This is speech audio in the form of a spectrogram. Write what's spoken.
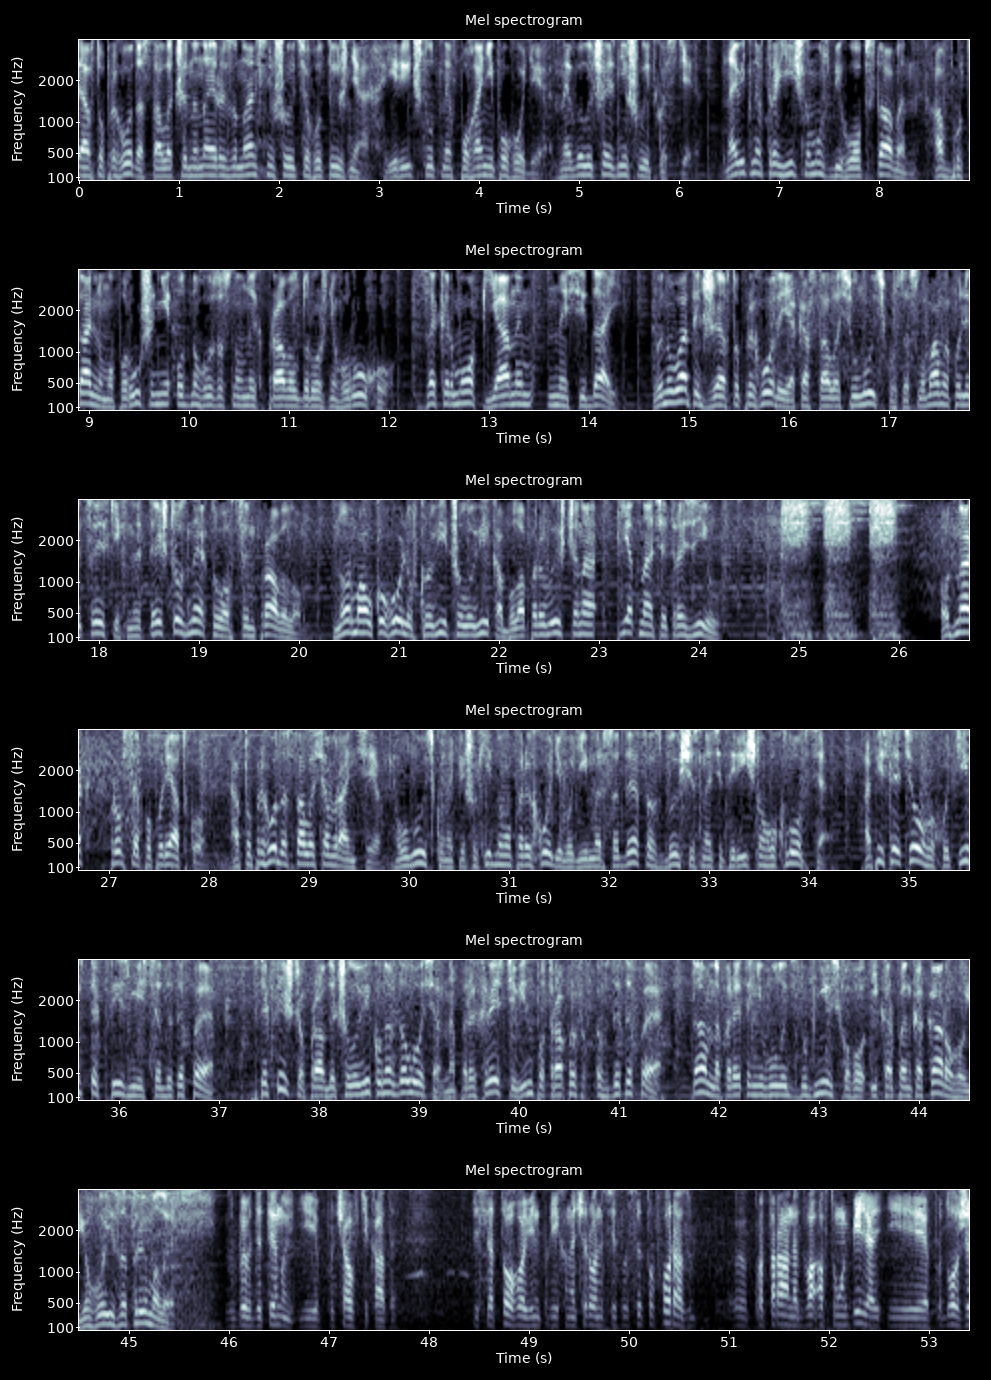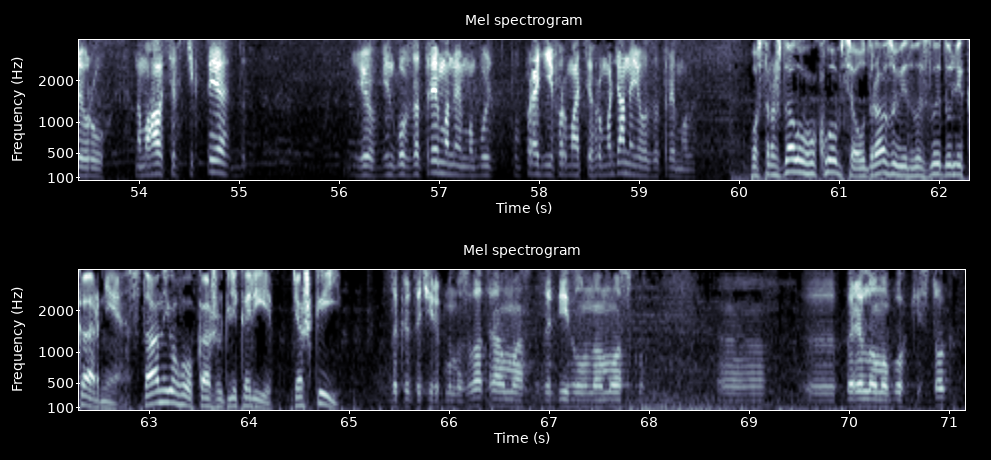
Ця автопригода стала чи не найрезонанснішою цього тижня, і річ тут не в поганій погоді, не в величезній швидкості, навіть не в трагічному збігу обставин, а в брутальному порушенні одного з основних правил дорожнього руху: за кермо п'яним не сідай. Винуватить же автопригоди, яка сталася у Луцьку, за словами поліцейських, не те, що знехтував цим правилом. Норма алкоголю в крові чоловіка була перевищена в 15 разів. Однак про все по порядку. Автопригода сталася вранці. У Луцьку на пішохідному переході водій Мерседеса збив 16-річного хлопця. А після цього хотів втекти з місця ДТП. Втекти, щоправда, чоловіку не вдалося. На перехресті він потрапив в ДТП. Там, на перетині вулиць Дубнівського і Карпенка Карого, його і затримали. збив дитину і почав втікати. Після того він приїхав на червоне світло світлофора, з- е, протаранив два автомобіля і продовжив рух. Намагався втікти. Він був затриманий, мабуть, по попередній інформації громадяни його затримали. Постраждалого хлопця одразу відвезли до лікарні. Стан його, кажуть лікарі, тяжкий. закрита черепно-мозова травма, забіг головного мозку, е, е, перелом обох кісток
